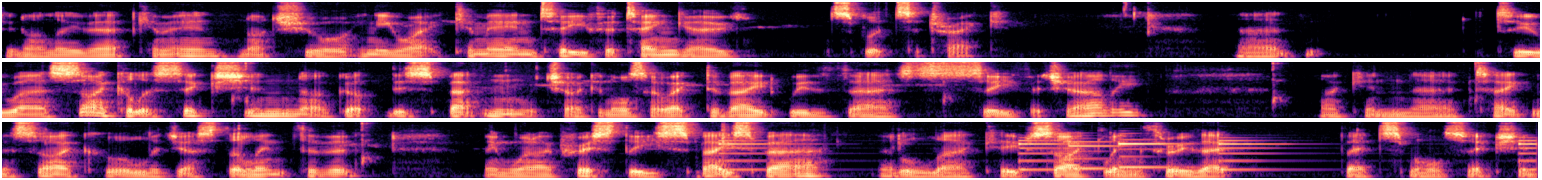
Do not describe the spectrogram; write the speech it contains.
Did I leave out command? Not sure. Anyway, command T for tango splits a track. Uh, to uh, cycle a section, I've got this button which I can also activate with uh, C for Charlie. I can uh, take my cycle, adjust the length of it, then when I press the space bar, it'll uh, keep cycling through that, that small section.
